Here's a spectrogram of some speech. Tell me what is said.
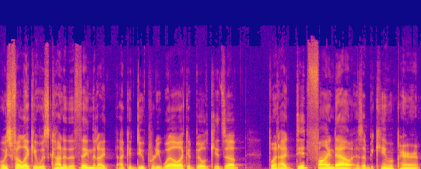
Always felt like it was kind of the thing that I, I could do pretty well. I could build kids up. But I did find out as I became a parent,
